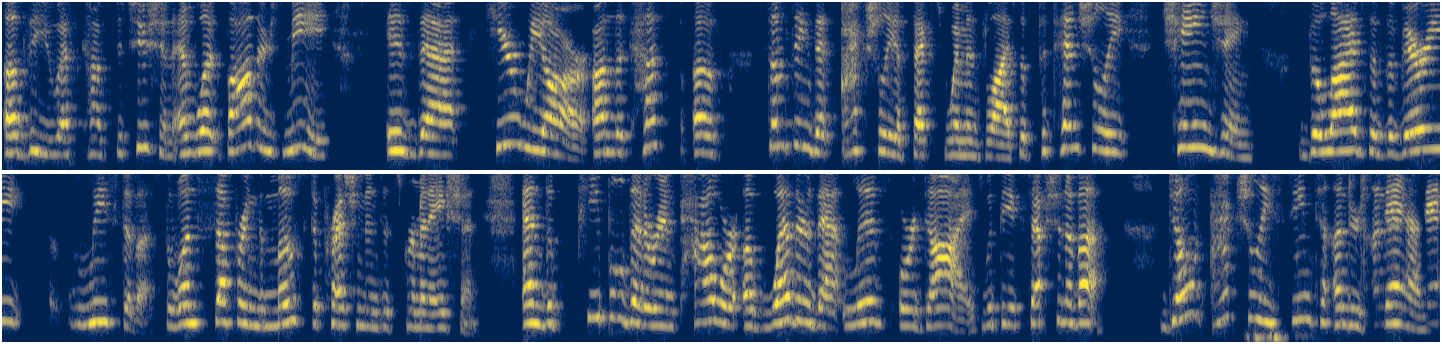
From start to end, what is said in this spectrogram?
of the U.S. Constitution. And what bothers me is that here we are on the cusp of something that actually affects women's lives, of potentially changing the lives of the very least of us, the ones suffering the most oppression and discrimination, and the people that are in power of whether that lives or dies, with the exception of us, don't actually seem to understand, understand.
